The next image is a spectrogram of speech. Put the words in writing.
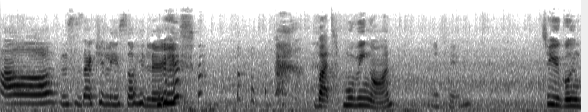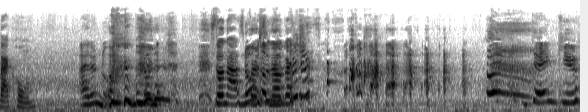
Oh, this is actually so hilarious. but moving on. Okay. So you're going back home. I don't know. Don't ask No personal questions. Thank you.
